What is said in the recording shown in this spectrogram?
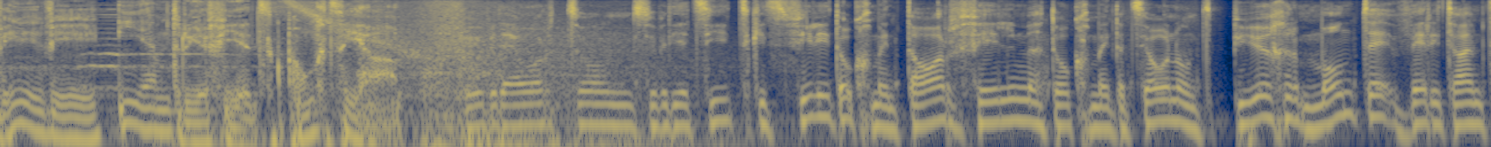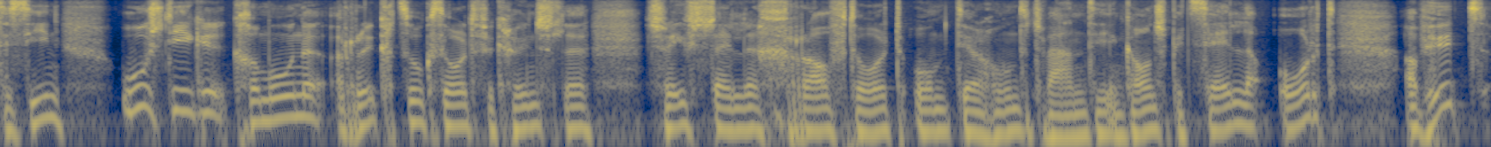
www.im43.ch Über den Ort und über die Zeit gibt es viele Dokumentarfilme, Dokumentationen und Bücher. Monte Verita im Tessin, Aussteiger, Kommunen, Rückzugsort für Künstler, Schriftsteller, Kraftort um die Jahrhundertwende. Ein ganz spezieller Ort. Ab heute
